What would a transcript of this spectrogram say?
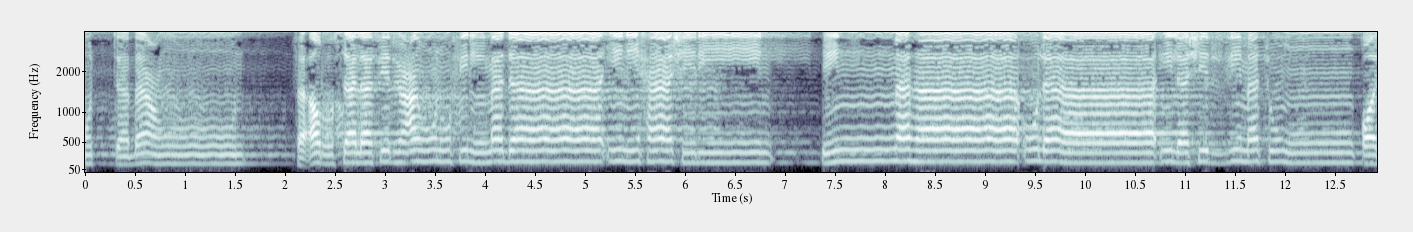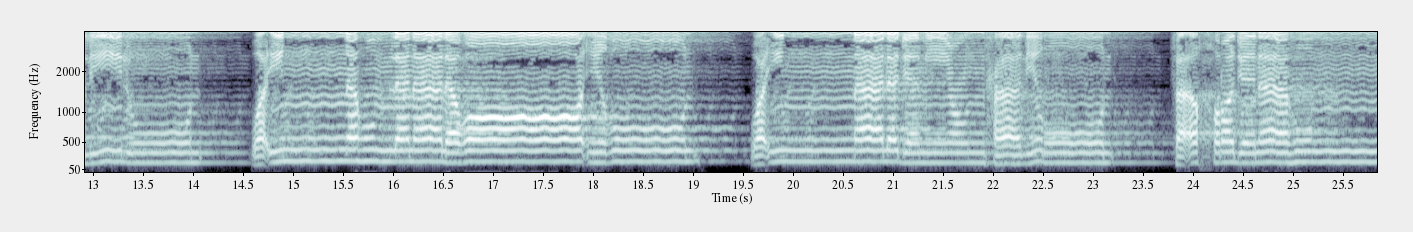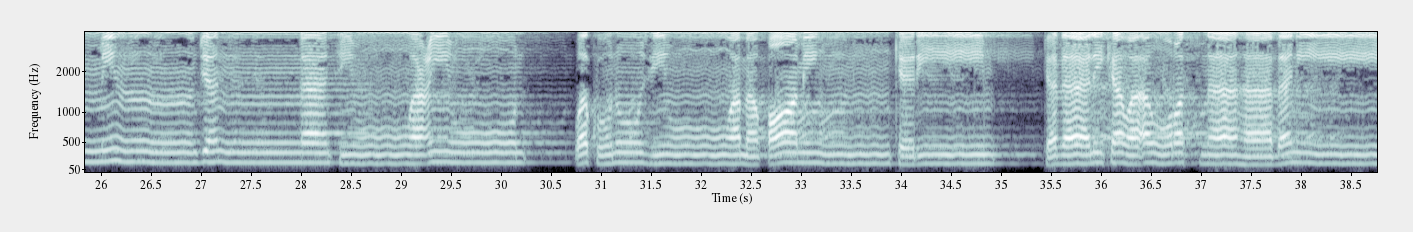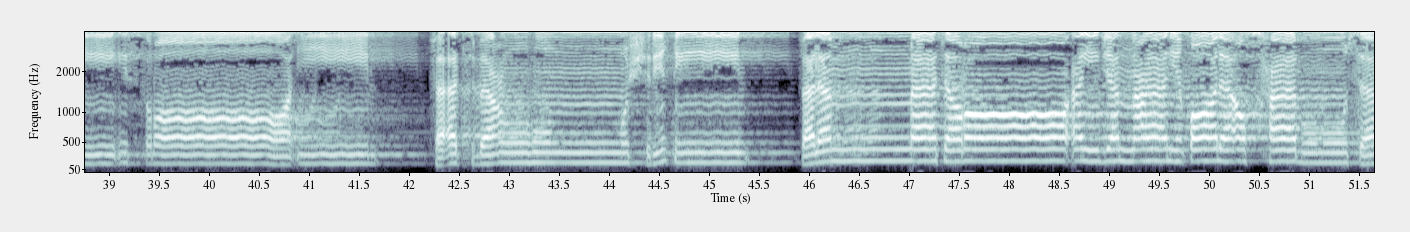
متبعون فارسل فرعون في المدائن حاشرين ان هؤلاء لشرذمه قليلون وانهم لنا لغائظون وأنا لجميع حاذرون فاخرجناهم من جنات وعيون وكنوز ومقام كريم كذلك وأورثناها بني إسرائيل فأتبعوهم مشرقين فلما تراءى الجمعان قال أصحاب موسى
